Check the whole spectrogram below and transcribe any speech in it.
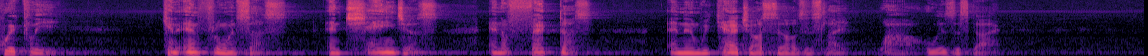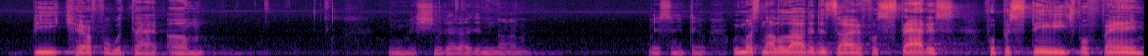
quickly can influence us and change us and affect us. And then we catch ourselves. It's like, wow, who is this guy? Be careful with that. Um, let me make sure that I didn't um, miss anything. We must not allow the desire for status, for prestige, for fame,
